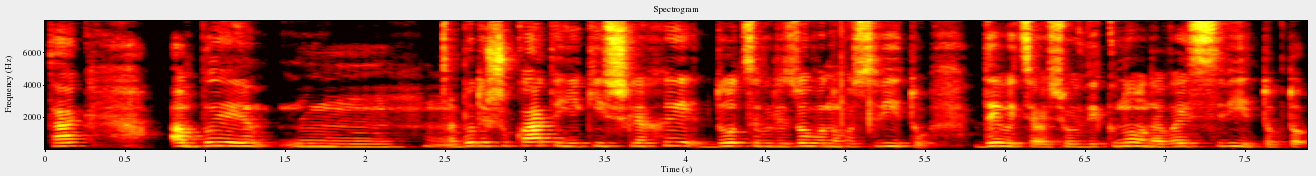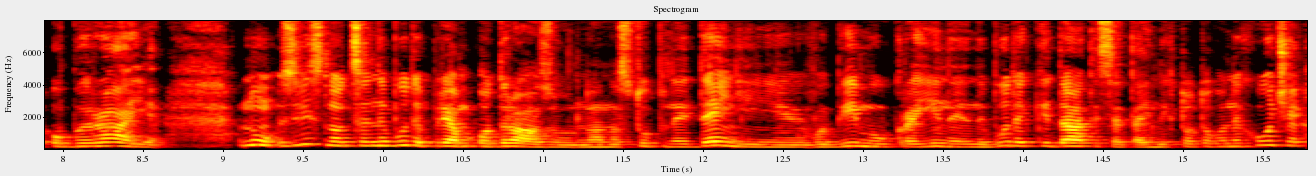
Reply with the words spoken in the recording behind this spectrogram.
так? аби буде шукати якісь шляхи до цивілізованого світу. Дивиться ось у вікно на весь світ, тобто обирає. Ну, звісно, це не буде прям одразу на наступний день, і в обійми України не буде кидатися, та й ніхто того не хоче.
